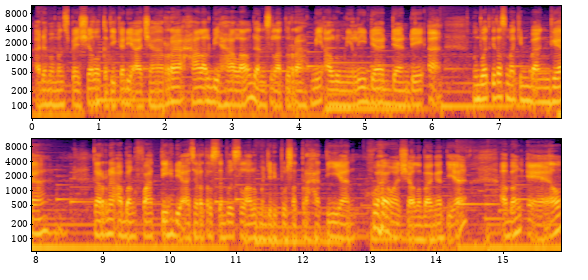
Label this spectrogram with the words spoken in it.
Ada momen spesial ketika di acara Halal Bihalal dan Silaturahmi Alumni Lida dan DA. Membuat kita semakin bangga karena Abang Fatih di acara tersebut selalu menjadi pusat perhatian. Wah, wow, Masya Allah banget ya. Abang El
